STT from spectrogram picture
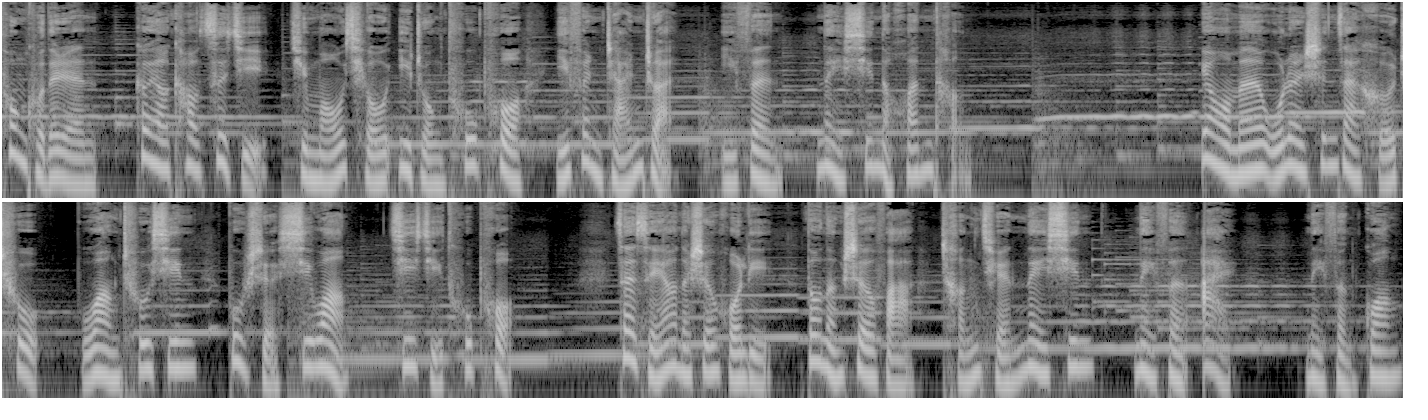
痛苦的人更要靠自己去谋求一种突破，一份辗转，一份内心的欢腾。愿我们无论身在何处，不忘初心，不舍希望，积极突破，在怎样的生活里。都能设法成全内心那份爱，那份光。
